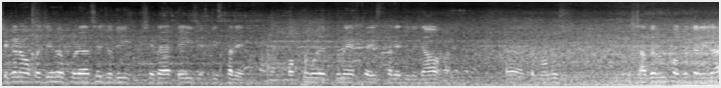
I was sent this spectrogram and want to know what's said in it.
সেখানে অপর্যায় হয়ে পড়ে আছে যদি সেটা এই স্থানে অক্টোবরের কোনো একটা স্থানে যদি দেওয়া হয়। হ্যাঁ, তো মানুষ সাধারণ পথচারীরা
